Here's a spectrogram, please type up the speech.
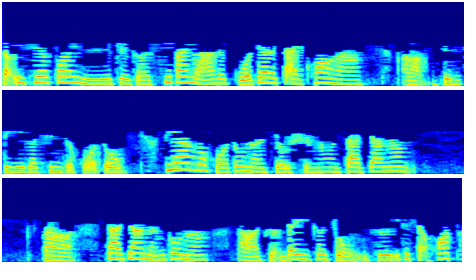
找一些关于这个西班牙的国家的概况啊啊，这是第一个亲子活动。第二个活动呢就是呢，大家呢啊，大家能够呢。啊，准备一个种子，一个小花盆，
